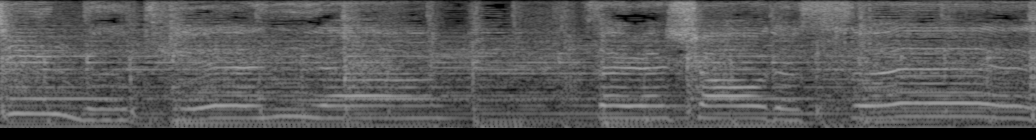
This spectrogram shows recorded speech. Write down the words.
尽的天涯，在燃烧的岁月，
